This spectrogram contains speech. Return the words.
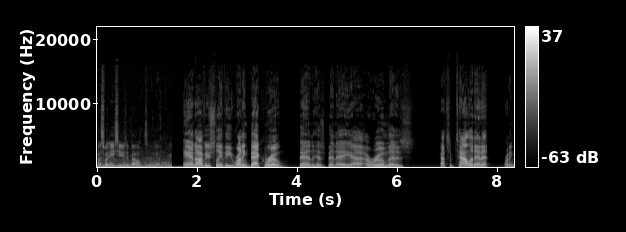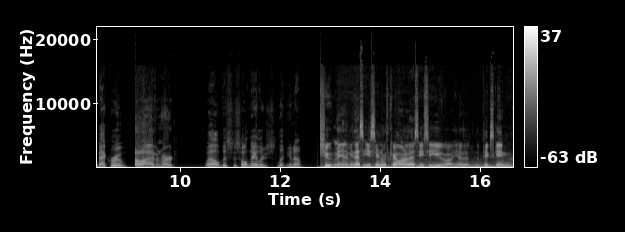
that's what ECU's about. So yeah. And obviously, the running back room, Ben, has been a uh, a room that has got some talent in it. Running back room. Oh, I haven't heard. Well, this is Holton Ahlers letting you know. Shoot, man. I mean, that's Eastern North Carolina. That's ECU. Uh, you know, the, the pigskin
